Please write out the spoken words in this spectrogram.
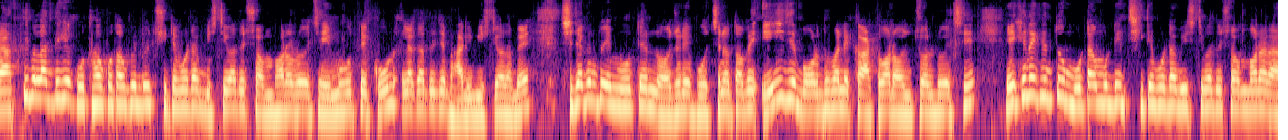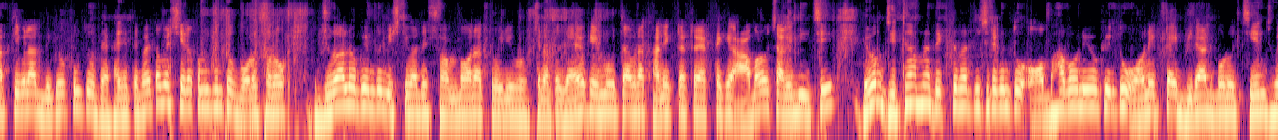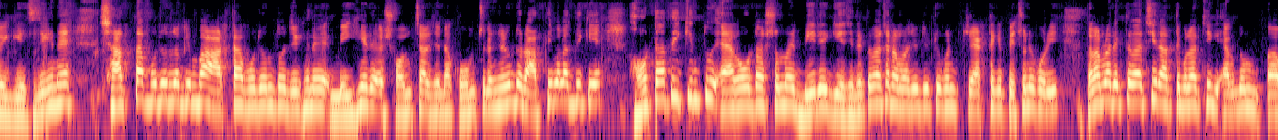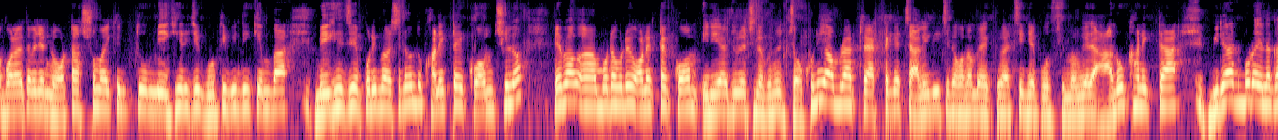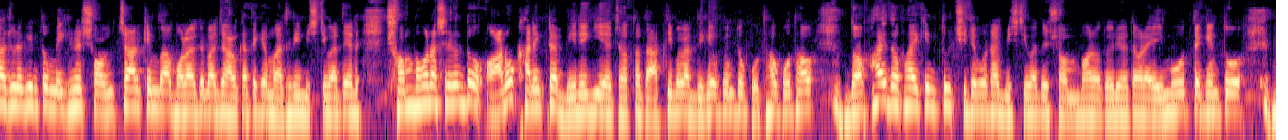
রাত্রিবেলার দিকে কোথাও কোথাও কিন্তু ছিটেমোটা বৃষ্টিপাতের সম্ভাবনা রয়েছে। এই মুহূর্তে কোন এলাকাতে যে ভারী বৃষ্টিপাত হবে, সেটা কিন্তু এই মুহূর্তে নজরে পড়ছে না। তবে এই যে বর্ধমানে কাটোয়ার অঞ্চল রয়েছে, এখানে কিন্তু মোটামুটি ছিটে ছিটেফোঁটা বৃষ্টিপাতের সম্ভাবনা রাত্রিবেলার দিকেও কিন্তু দেখা যেতে পারে। তবে সেরকম কিন্তু বড়সড়, জোরালো কিন্তু বৃষ্টিপাতের সম্ভাবনা তৈরি হচ্ছে না। তো যাই হোক, এই মুহূর্তে আমরা খানিকটা ট্র্যাক থেকে আবারও চালিয়ে দিচ্ছি এবং যেটা আমরা দেখতে পাচ্ছি সেটা কিন্তু অভাবনীয় কিন্তু অনেকটাই বিরাট বড় চেঞ্জ হয়ে গিয়েছে। যেখানে সাতটা পর্যন্ত কিংবা আটটা পর্যন্ত যেখানে মেঘের সঞ্চার যেটা কম ছিল সেটা কিন্তু রাত্রিবেলার দিকে হঠাৎই কিন্তু এগারোটার সময় বেড়ে গিয়েছে। দেখতে পাচ্ছেন, আমরা যদি একটুখানি ট্র্যাকটাকে পেছনে করি, তাহলে আমরা দেখতে পাচ্ছি রাত্রিবেলা ঠিক একদম বলা যেতে পারে যে নটার সময় কিন্তু মেঘের যে গতিবিধি কিংবা মেঘের যে পরিমাণ, সেটা কিন্তু খানিকটাই কম ছিল এবং মোটামুটি অনেকটা কম এরিয়া জুড়ে ছিল। কিন্তু যখনই আমরা ট্র্যাকটাকে চালিয়ে দিচ্ছি, তখন আমরা দেখতে পাচ্ছি যে পশ্চিমবঙ্গের আরও খানিকটা বিরাট বড় এলাকা জুড়ে কিন্তু মেঘের সঞ্চার কিংবা বলা যেতে পারে যে হালকা থেকে মাঝারি বৃষ্টিপাতের সম্ভাবনা সেটা কিন্তু আরও খানিকটা বেড়ে গিয়েছে। অর্থাৎ রাত্রিবেলার দিকেও কিন্তু কোথাও কোথাও দফায় দফায় কিন্তু ছিটেফোঁটা বৃষ্টিপাতের সম্ভাবনা তৈরি হতে পারে। এই মুহূর্তে কিন্তু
